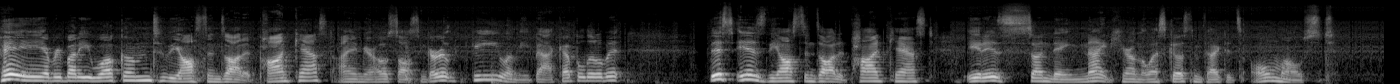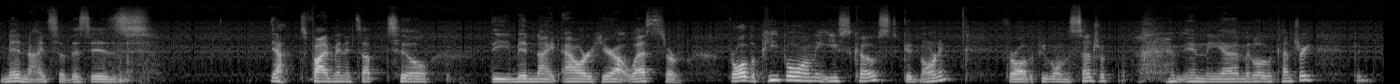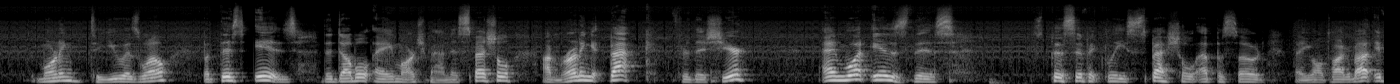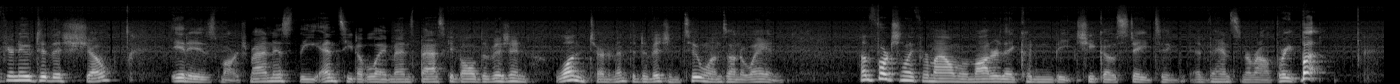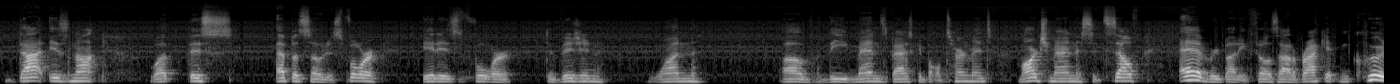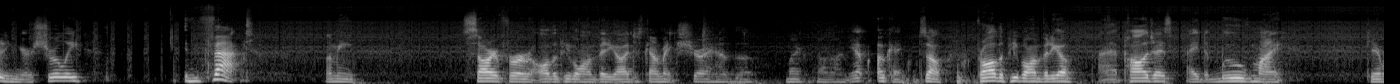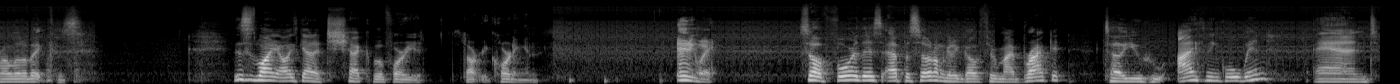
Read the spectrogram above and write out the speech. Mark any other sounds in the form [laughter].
Hey, everybody, welcome to the Austin's Audit Podcast. I am your host, Austin Gehrke. Let me back up a little bit. This is the Austin's Audit Podcast. It is Sunday night here on the West Coast. In fact, it's almost midnight, so this is, yeah, it's five minutes up till the midnight hour here out west. So, for all the people on the East Coast, good morning. For all the people in the central, [laughs] in the uh, middle of the country, good morning to you as well. But this is the Double A March Madness special. I'm running it back for this year. And what is this specifically special episode that you all talk about? If you're new to this show, it is March Madness, the NCAA Men's Basketball Division 1 tournament. The Division 2 one's underway, and unfortunately for my alma mater, they couldn't beat Chico State to advance in round 3. But that is not what this episode is for. It is for Division 1 of the men's basketball tournament. March Madness itself, everybody fills out a bracket, including yours truly. In fact, let me. Sorry for all the people on video. I just gotta make sure I have the microphone on. Yep. Okay. So for all the people on video, I apologize. I had to move my camera a little bit because this is why you always gotta check before you start recording and Anyway, so for this episode, I'm going to go through my bracket, tell you who I think will win, and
